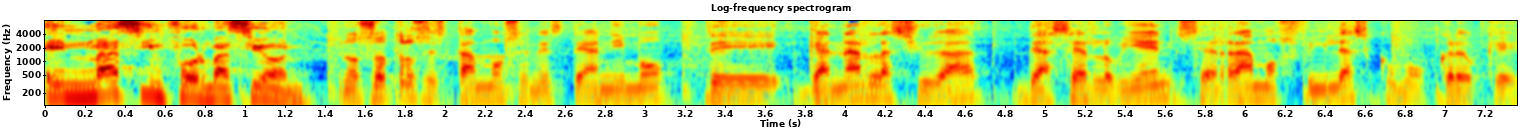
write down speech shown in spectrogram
En más información, Nosotros estamos en este ánimo de ganar la ciudad, de hacerlo bien, cerramos filas como creo que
